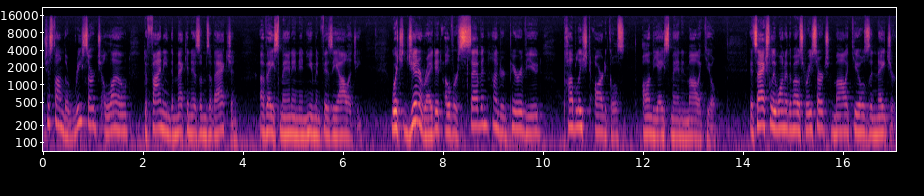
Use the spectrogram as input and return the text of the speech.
just on the research alone defining the mechanisms of action of acemannan in human physiology, which generated over 700 peer reviewed published articles on the acemannan molecule. It's actually one of the most researched molecules in nature.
